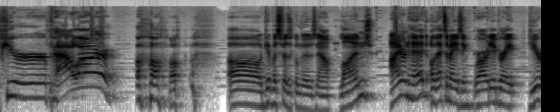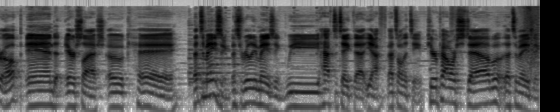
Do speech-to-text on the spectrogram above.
pure power. Oh, oh, give us physical moves now. Lunge, Iron Head. Oh, that's amazing. We're already a great. Gear up and air slash. Okay. That's amazing. That's really amazing. We have to take that. Yeah, that's on the team. Pure Power Stab. That's amazing.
